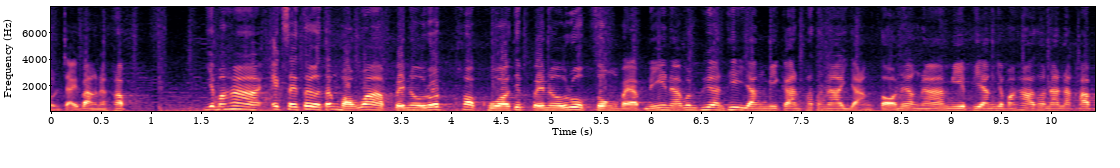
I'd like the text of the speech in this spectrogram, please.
สนใจบ้างนะครับ Yamaha Exciter ต้องบอกว่าเป็นรถครอบครัวที่เป็นรูปทรงแบบนี้นะเพื่อนๆที่ยังมีการพัฒนาอย่างต่อเนื่องนะ มีเพียง Yamaha เท่านั้นนะครับ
